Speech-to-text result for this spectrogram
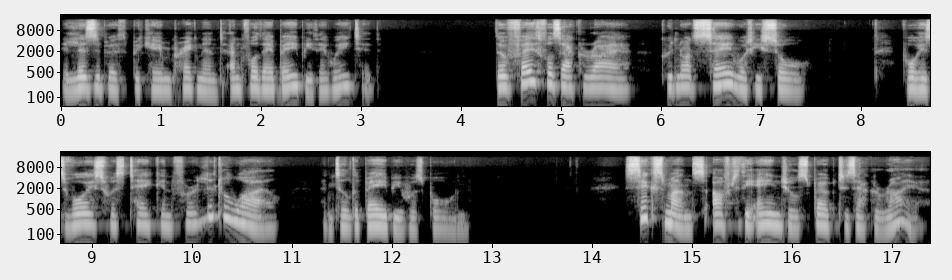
Elizabeth became pregnant, and for their baby they waited. Though faithful Zachariah could not say what he saw, for his voice was taken for a little while until the baby was born. Six months after the angel spoke to Zachariah,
